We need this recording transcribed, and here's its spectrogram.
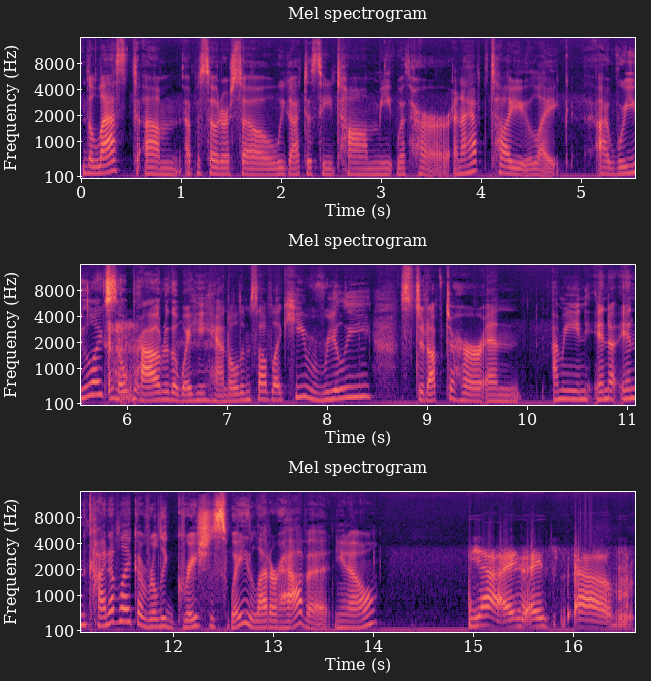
the last um, episode or so, we got to see Tom meet with her, and I have to tell you, like, uh, were you like so proud of the way he handled himself? Like, he really stood up to her, and I mean, in a, in kind of like a really gracious way, let her have it, you know. Yeah, I, I um,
